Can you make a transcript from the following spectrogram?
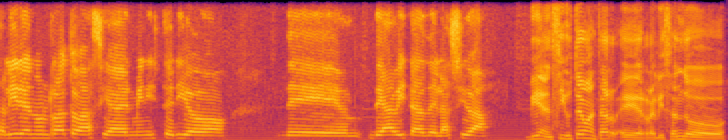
salir en un rato hacia el Ministerio de, Hábitat de la ciudad. Bien, sí, ustedes van a estar eh, realizando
